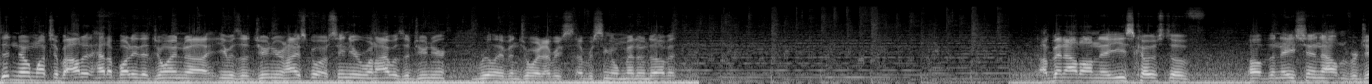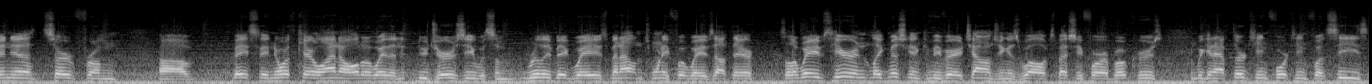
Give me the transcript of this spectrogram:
Didn't know much about it. Had a buddy that joined. Uh, he was a junior in high school, a senior when I was a junior. Really have enjoyed every every single minute of it. I've been out on the east coast of of the nation, out in Virginia. Served from uh, basically North Carolina all the way to New Jersey with some really big waves. Been out in 20 foot waves out there. So the waves here in Lake Michigan can be very challenging as well, especially for our boat crews. We can have 13, 14 foot seas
